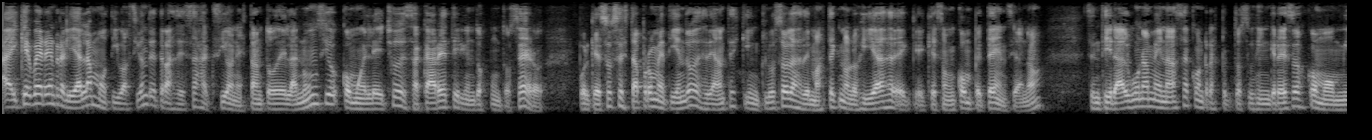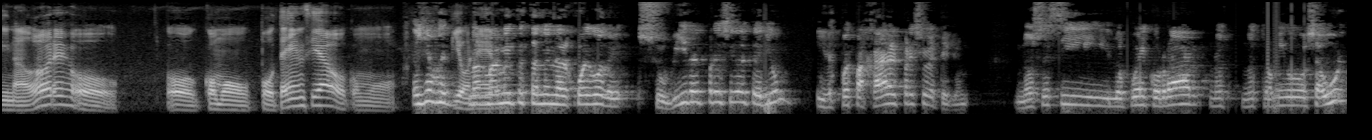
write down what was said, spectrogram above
hay que ver en realidad la motivación detrás de esas acciones, tanto del anuncio como el hecho de sacar Ethereum 2.0, porque eso se está prometiendo desde antes que incluso las demás tecnologías que, que, son competencia, ¿no? ¿Sentirá alguna amenaza con respecto a sus ingresos como minadores o o como potencia o como Ellos normalmente están en el juego de subir el precio de Ethereum y después bajar el precio de Ethereum. No sé si lo puede correr nuestro amigo Saúl,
